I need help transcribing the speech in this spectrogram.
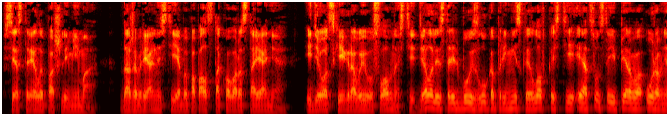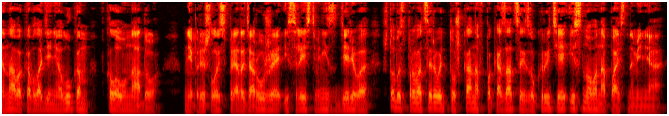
Все стрелы пошли мимо. Даже в реальности я бы попал с такого расстояния. Идиотские игровые условности делали стрельбу из лука при низкой ловкости и отсутствии первого уровня навыка владения луком в клоунаду. Мне пришлось спрятать оружие и слезть вниз с дерева, чтобы спровоцировать тушканов показаться из укрытия и снова напасть на меня.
